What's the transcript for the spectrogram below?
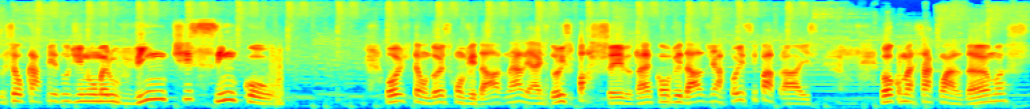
o seu capítulo de número 25. Hoje tem dois convidados, né? Aliás, dois parceiros, né? Convidados já foi se para trás. Vou começar com as damas,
